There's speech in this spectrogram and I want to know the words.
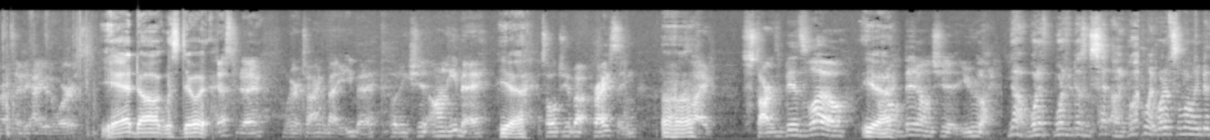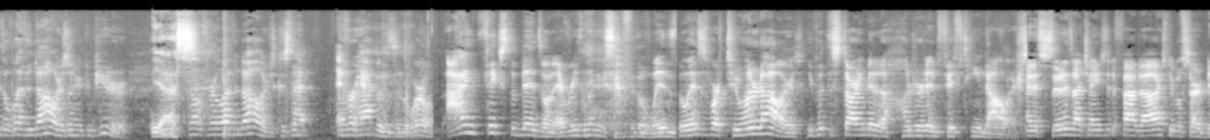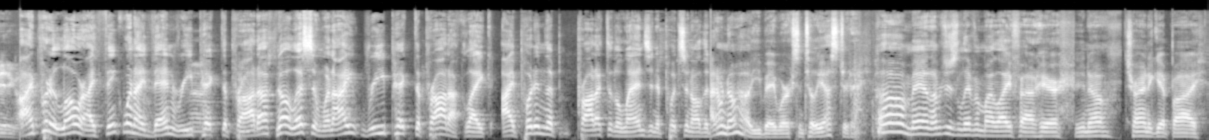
I tell you how you're the worst. Yeah, dog. Let's do it. Yesterday, we were talking about eBay, putting shit on eBay. Yeah. I told you about pricing. Uh huh. Like, start the bids low. Yeah. Don't bid on shit. You were like, no. What if what if it doesn't set? Like, what? What if someone only bids eleven dollars on your computer? You Yes. sell it for eleven dollars because that ever happens in the world. I fixed the bids on everything except for the lens. The lens is worth two hundred dollars. You put the starting bid at hundred and fifteen dollars. And as soon as I changed it to five dollars, people started bidding on it. I put it lower. I think when I then uh, repicked the product. No, listen, when I repicked the product, like I put in the product of the lens and it puts in all the. I don't know how eBay works until yesterday. Oh man, I'm just living my life out here, you know, trying to get by.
